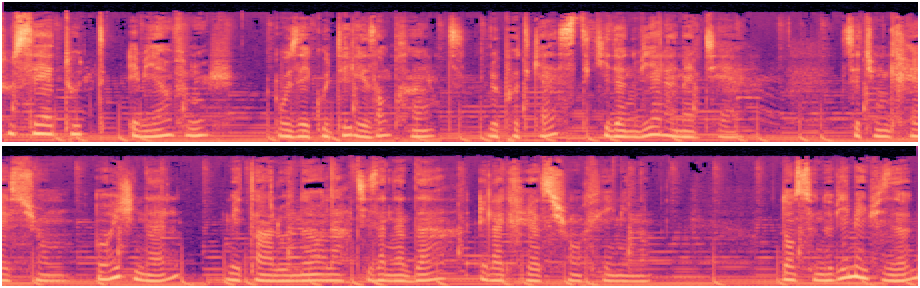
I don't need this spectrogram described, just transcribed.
tous et à toutes et bienvenue. Vous écoutez Les Empreintes, le podcast qui donne vie à la matière. C'est une création originale mettant à l'honneur l'artisanat d'art et la création féminin. Dans ce neuvième épisode,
